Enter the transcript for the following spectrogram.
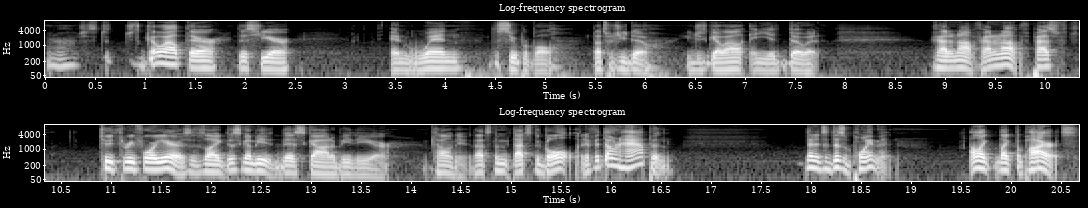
You know, just just, just go out there this year and win the Super Bowl. That's what you do. You just go out and you do it. We've had enough. Had enough. Past two, three, four years. It's like this is gonna be this gotta be the year. I'm telling you. That's the that's the goal. And if it don't happen, then it's a disappointment. I like like the Pirates.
